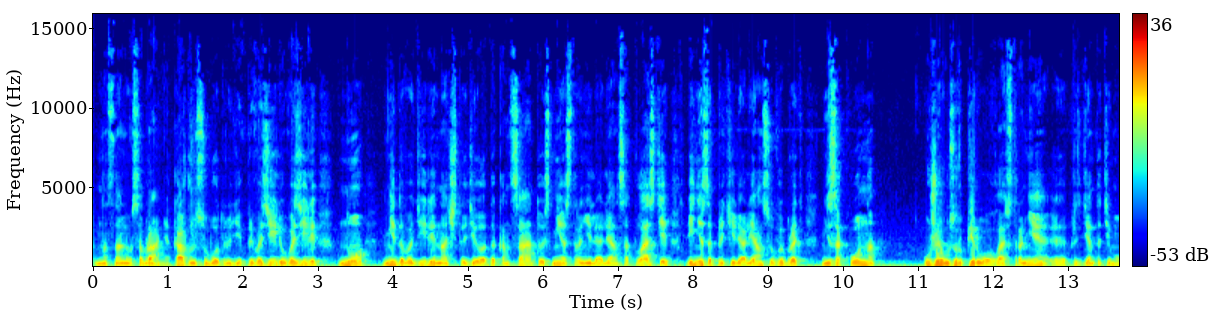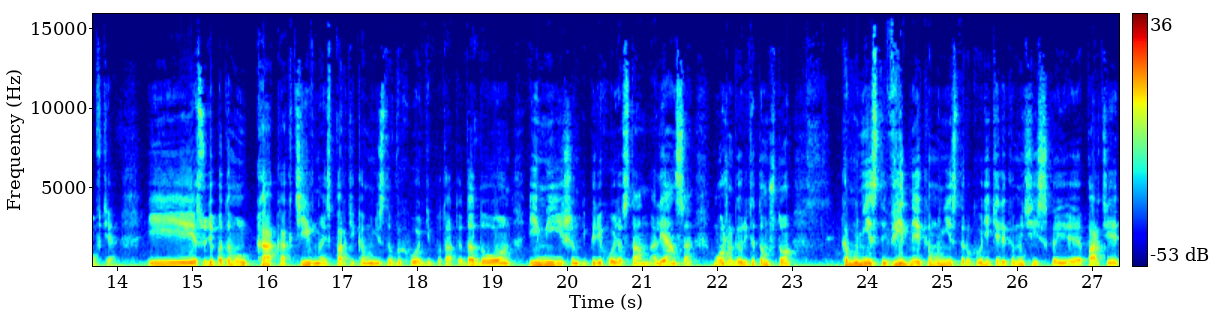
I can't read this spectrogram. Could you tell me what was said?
национального собрания. Каждую субботу людей привозили, увозили, но не доводили начатое дело до конца, то есть не отстранили альянс от власти и не запретили альянсу выбрать незаконно уже узурпировал власть в стране э, президента Тимофтия. И судя по тому, как активно из партии коммунистов выходят депутаты Дадон и Мишин и переходят в стан Альянса, можно говорить о том, что коммунисты, видные коммунисты, руководители коммунистической э, партии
